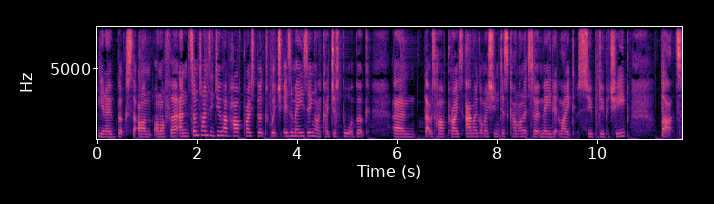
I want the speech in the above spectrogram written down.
you know books that aren't on offer. And sometimes they do have half price books which is amazing. Like i just bought a book um, that was half price and i got my student discount on it so it made it like super duper cheap. But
